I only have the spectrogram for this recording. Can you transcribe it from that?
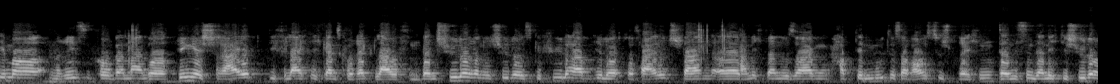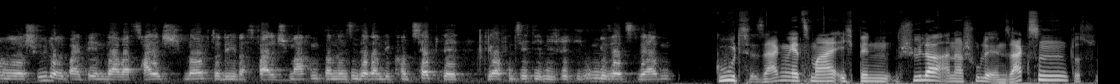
immer ein Risiko, wenn man über Dinge schreibt, die vielleicht nicht ganz korrekt laufen. Wenn Schülerinnen und Schüler das Gefühl haben, hier läuft was falsch, dann äh, kann ich dann nur sagen, habt den Mut, das auch auszusprechen. Dann sind ja nicht die Schülerinnen oder Schüler, bei denen da was falsch läuft oder die was falsch machen, sondern sind ja dann die Konzepte, die offensichtlich nicht richtig umgesetzt werden. Gut, sagen wir jetzt mal, ich bin Schüler an der Schule in Sachsen. Das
